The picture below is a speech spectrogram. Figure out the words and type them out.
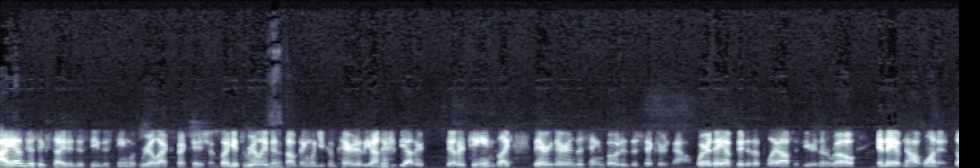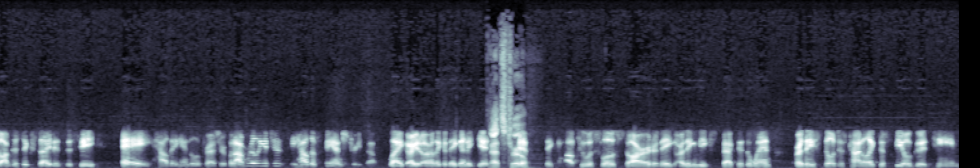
I am just excited to see this team with real expectations. Like it's really been something when you compare to the other the other the other teams. Like they're they're in the same boat as the Sixers now, where they have been to the playoffs a few years in a row and they have not won it. So I'm just excited to see a how they handle the pressure, but I'm really interested to see how the fans treat them. Like are, are like are they going to get That's true. If they come out to a slow start, are they are they going to be expected to win, or are they still just kind of like the feel good team?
